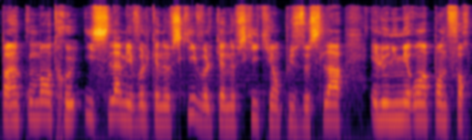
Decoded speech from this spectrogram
par un combat entre Islam et Volkanovski, Volkanovski qui en plus de cela est le numéro 1 pand for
